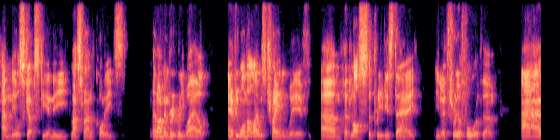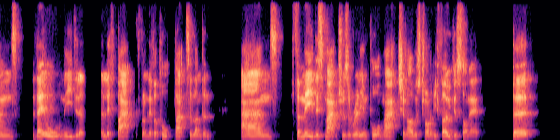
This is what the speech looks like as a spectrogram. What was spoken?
had Neal Skupski in the last round of qualies, and I remember it really well. Everyone that I was training with um, had lost the previous day, you know, three or four of them, and they all needed a a lift back from Liverpool back to London. And for me, this match was a really important match, and I was trying to be focused on it. But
